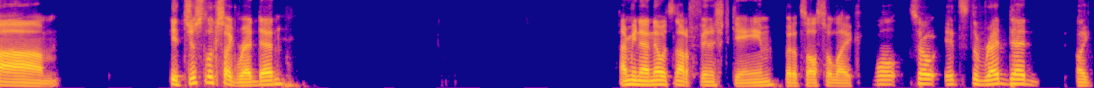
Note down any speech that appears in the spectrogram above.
Um it just looks like Red Dead. I mean, I know it's not a finished game, but it's also like Well, so it's the Red Dead like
